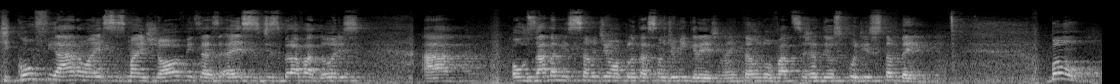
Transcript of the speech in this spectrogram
que confiaram a esses mais jovens, a esses desbravadores, a ousada missão de uma plantação de uma igreja. Né? Então, louvado seja Deus por isso também. Bom,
